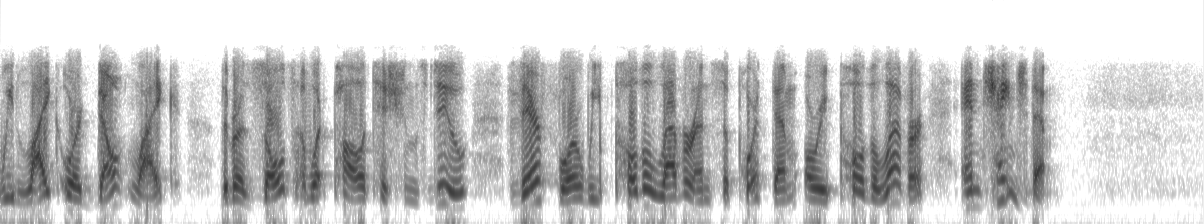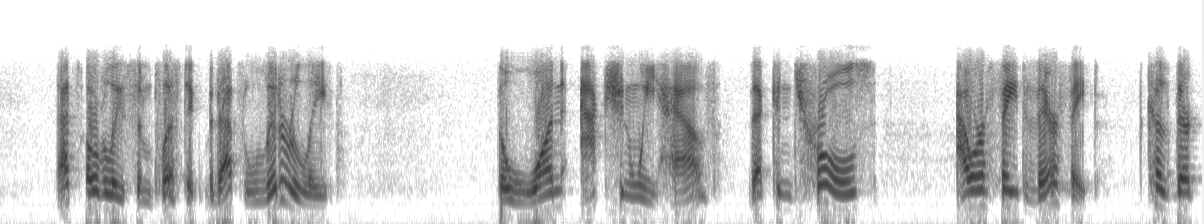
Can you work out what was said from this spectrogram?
We like or don't like the results of what politicians do. Therefore, we pull the lever and support them, or we pull the lever and change them. That's overly simplistic, but that's literally the one action we have that controls our fate, their fate, because they're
